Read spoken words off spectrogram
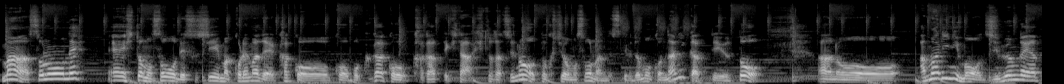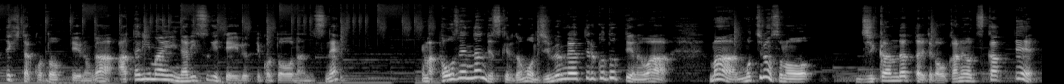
まあ、そのね、えー人もそうですし、まあ、これまで過去、こう、僕がこう、かかってきた人たちの特徴もそうなんですけれども、こう何かっていうと、あのーあまりにも自分がやってきたことっていうのが当たり前になりすぎているってことなんですね。まあ、当然なんですけれども、自分がやってることっていうのは、まあ、もちろんその、時間だったりとかお金を使って、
